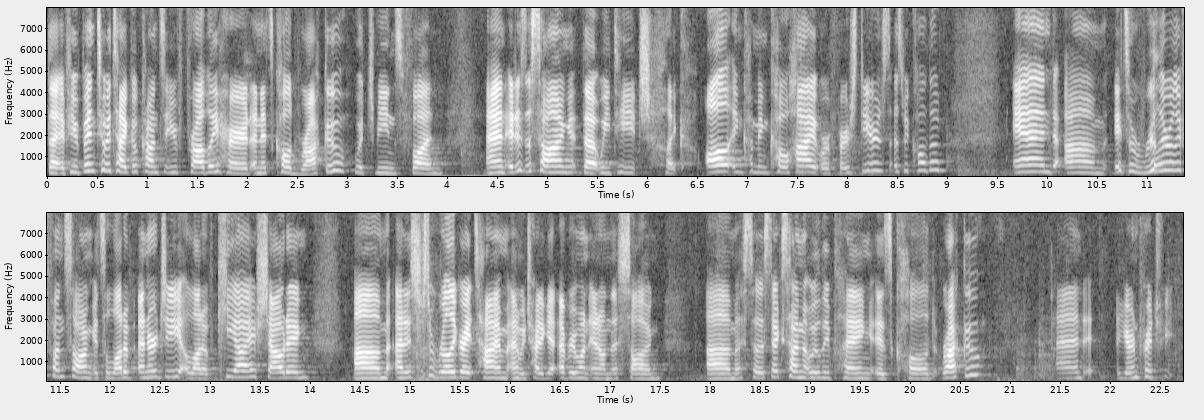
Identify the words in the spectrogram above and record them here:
that if you've been to a Taiko concert, you've probably heard, and it's called Raku, which means fun. And it is a song that we teach like all incoming Kohai or first years, as we call them. And um, it's a really, really fun song. It's a lot of energy, a lot of kiai, shouting, um, and it's just a really great time. And we try to get everyone in on this song. Um, so this next song that we'll be playing is called Raku, and you're in for a treat.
